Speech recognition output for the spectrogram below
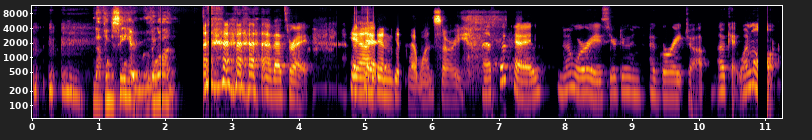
Nothing to see here. Moving on. That's right. Yeah, I didn't get that one. Sorry. That's okay. No worries. You're doing a great job. Okay, one more.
